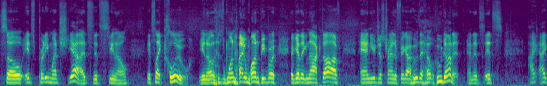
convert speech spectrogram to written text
so it's pretty much yeah. It's it's you know, it's like Clue. You know, it's one by one people are getting knocked off, and you're just trying to figure out who the hell who done it, and it's it's, I I.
